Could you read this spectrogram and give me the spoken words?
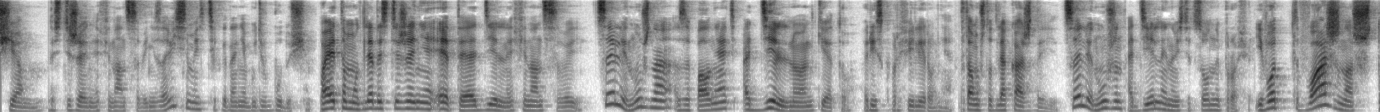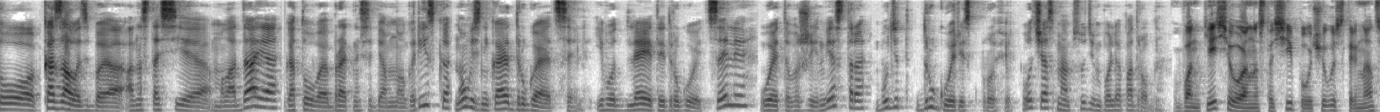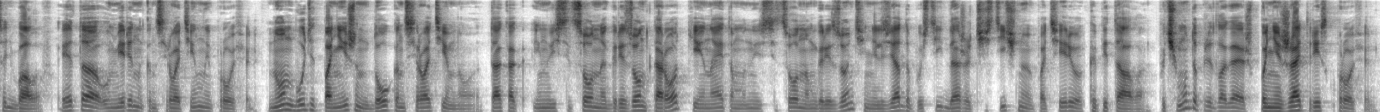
чем достижение финансовой независимости когда-нибудь в будущем. Поэтому для достижения этой отдельной финансовой цели нужно заполнять отдельную анкету риск профилирования, потому что для каждой цели нужен отдельный инвестиционный профиль. И вот важно, что, казалось бы, Анастасия молодая, готовая брать на себя много риска, но возникает другая цель. И вот для этой другой цели у этого же инвестора будет другой риск-профиль. Вот сейчас мы обсудим более подробно. В анкете у Анастасии получилось 13 баллов. Это умеренно консервативный профиль профиль. Но он будет понижен до консервативного, так как инвестиционный горизонт короткий, и на этом инвестиционном горизонте нельзя допустить даже частичную потерю капитала. Почему ты предлагаешь понижать риск профиль?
